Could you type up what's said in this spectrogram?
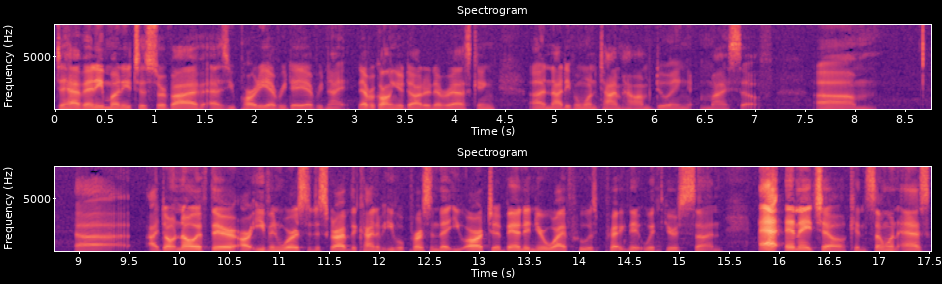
to have any money to survive as you party every day, every night. Never calling your daughter, never asking, uh, not even one time, how I'm doing myself. Um, uh, I don't know if there are even words to describe the kind of evil person that you are to abandon your wife who is pregnant with your son. At NHL, can someone ask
